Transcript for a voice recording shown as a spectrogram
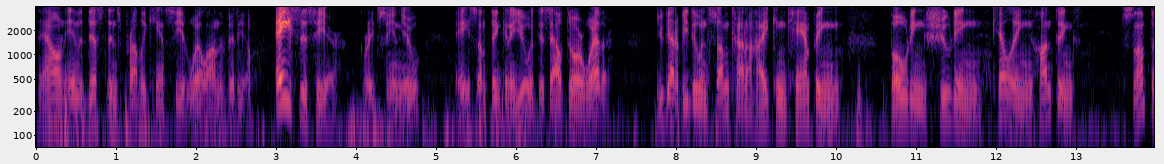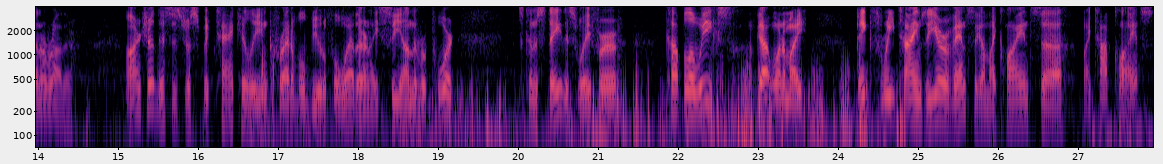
down in the distance. Probably can't see it well on the video. Ace is here. Great seeing you. Ace, I'm thinking of you with this outdoor weather. You got to be doing some kind of hiking, camping, boating, shooting, killing, hunting, something or other aren't you? This is just spectacularly incredible, beautiful weather, and I see on the report it's going to stay this way for a couple of weeks. I've got one of my big three times a year events. I got my clients, uh, my top clients,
